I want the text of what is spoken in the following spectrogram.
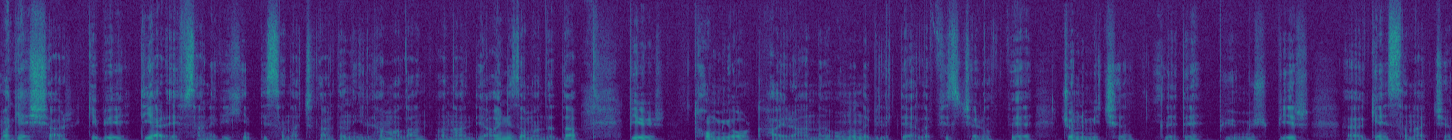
Mangeshkar gibi diğer efsanevi Hintli sanatçılardan ilham alan Anandi aynı zamanda da bir Tom York hayranı. Onunla birlikte Ella Fitzgerald ve Johnny Mitchell ile de büyümüş bir e, genç sanatçı.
